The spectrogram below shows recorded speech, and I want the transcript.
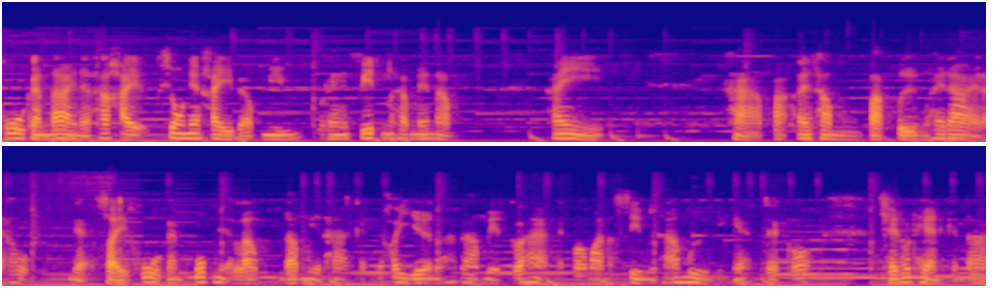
คู่กันได้เนี่ยถ้าใครช่วงนี้ใครแบบมีแรงฟิตนะครับ แนะนำให้ หาปะไอทำปากปืนมาให้ได้นะครับผมเนี่ยใส่คู่กันปุ๊บเนี่ยเราดาเมจห่างกันไม่ค่อยเยอะนะดาเมจก็ห่างกันประมาณสี่หมื่นห้าหมื่นอย่างเงี้ยแต่ก็ใช้ทดแทนกันได้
